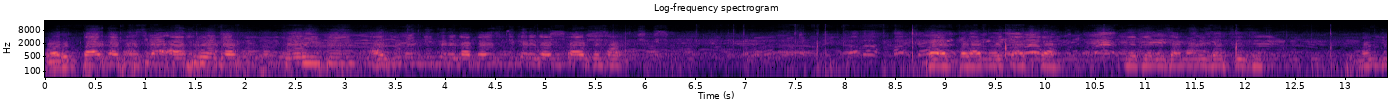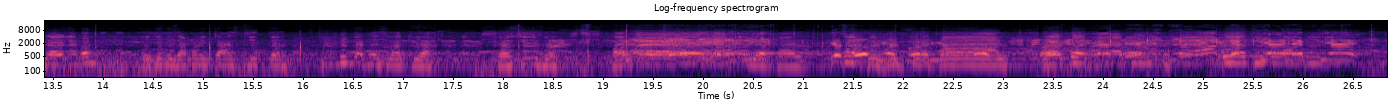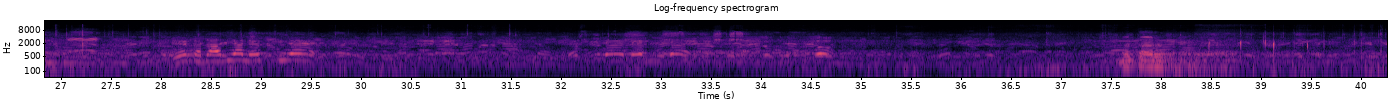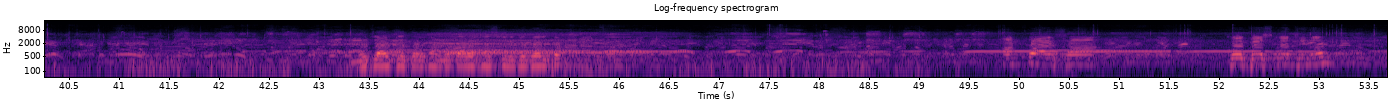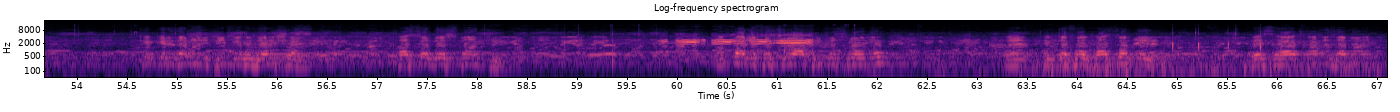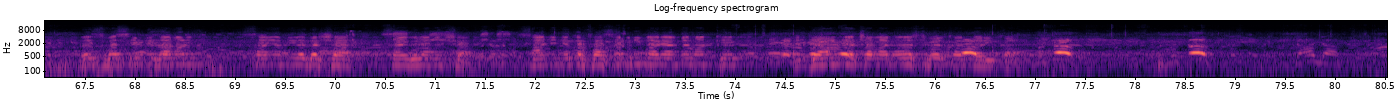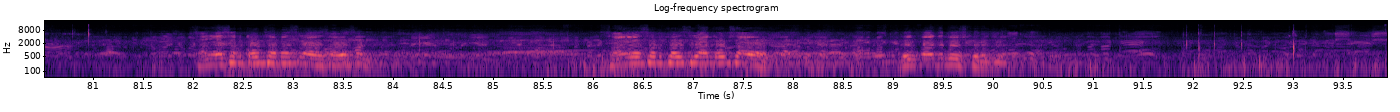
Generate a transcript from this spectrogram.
और अंपायर का फैसला आखिरी होगा। कोई भी आर्गुमेंट नहीं करेगा बहस नहीं करेगा अंपायर के साथ। बहुत बड़ा मैच आज का। लेकिन निजामानी वर्सेस मंगला इलेवन लेकिन निजामानी टॉस जीतकर फील्डिंग का फैसला किया। ही yes, खूबसूरत बॉल और हटा दिया लेफ़्ट किए बता रहा मुजाहिद की तरफ़ मुतारा खास करके वेलकम अंपायर सां को बहस न थींदो के कहिड़े ज़माने जी टीम खे गुज़ारिश आहे ख़ासि तौर ते उस्मान खे अंपायर जो फ़ैसिलो आख़िरी फ़ैसिलो हूंदो हिकु दफ़ो ख़ासि तौर ते रईस हयात खान निज़ामानी रईस वसीम निज़ामानी साईं अमीर अदर शाह साईं गुलाम शाह साईं जे तरफ़ां सभिनी ॿारहं महिमान हिन ग्राउंड में अचण लाइ मोस्ट वेलकम तरीक़ा साइसन कौन सा फैसला है साइसन साइसन फैसला कौन सा है देख पाए के दोस्त करो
